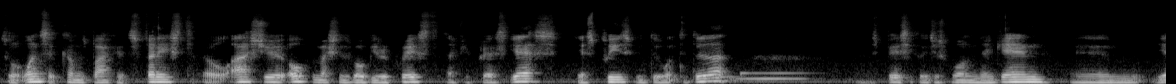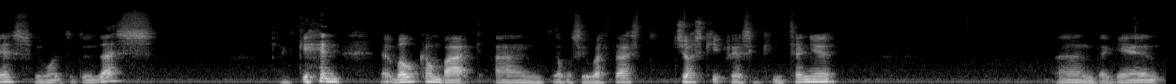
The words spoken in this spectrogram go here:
So once it comes back, it's finished. It will ask you, all permissions will be replaced. If you press yes, yes please, we do want to do that. It's basically just warning you again. Um, yes, we want to do this. Again, it will come back and obviously with this, just keep pressing continue. And again,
